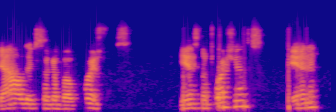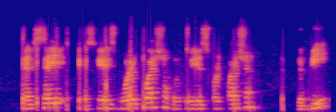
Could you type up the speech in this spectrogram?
Now let's talk about questions. Yes, no questions, and let's say, in this case, word question, we will use word question, the be,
